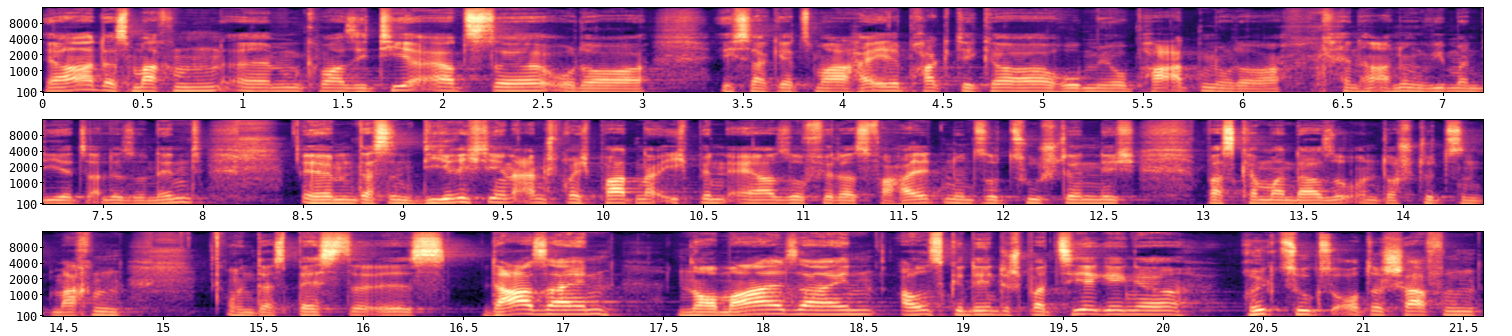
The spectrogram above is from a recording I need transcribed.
Ja, das machen ähm, quasi Tierärzte oder ich sage jetzt mal Heilpraktiker, Homöopathen oder keine Ahnung, wie man die jetzt alle so nennt. Ähm, das sind die richtigen Ansprechpartner. Ich bin eher so für das Verhalten und so zuständig. Was kann man da so unterstützend machen? Und das Beste ist da sein, normal sein, ausgedehnte Spaziergänge, Rückzugsorte schaffen,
